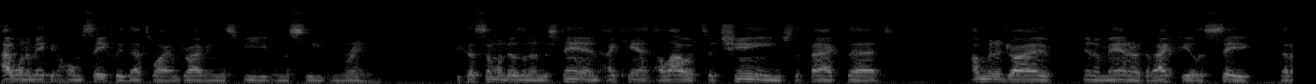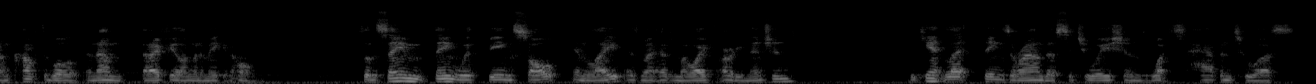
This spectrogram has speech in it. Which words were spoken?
I want to make it home safely. That's why I'm driving the speed in the sleet and rain. Because someone doesn't understand, I can't allow it to change the fact that I'm going to drive in a manner that I feel is safe, that I'm comfortable, and I'm that I feel I'm going to make it home. So the same thing with being salt and light, as my as my wife already mentioned. We can't let things around us, situations, what's happened to us,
